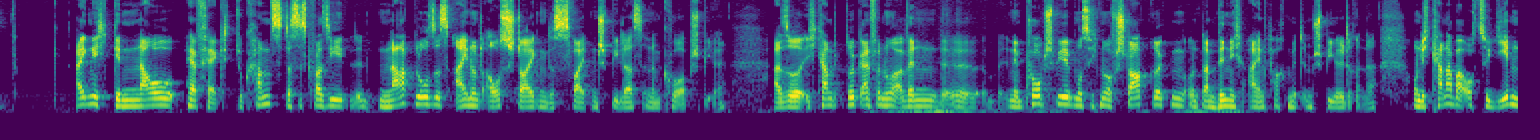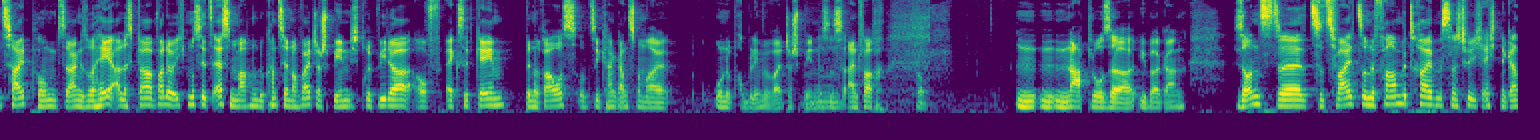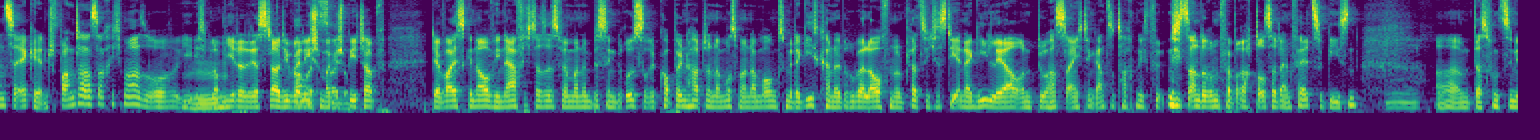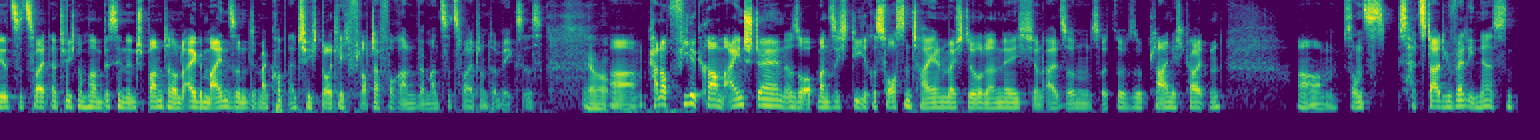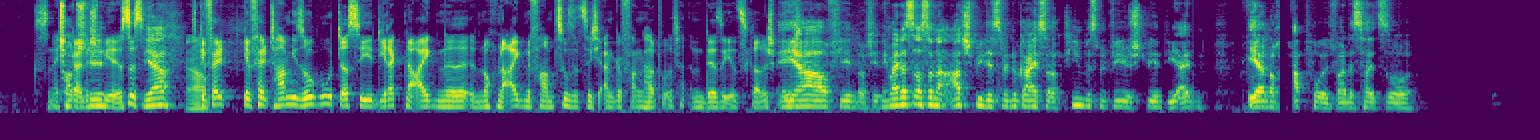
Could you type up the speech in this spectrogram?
eigentlich genau perfekt. Du kannst, das ist quasi nahtloses Ein- und Aussteigen des zweiten Spielers in einem Koop-Spiel. Also ich kann drück einfach nur, wenn äh, in dem Koop-Spiel muss ich nur auf Start drücken und dann bin ich einfach mit im Spiel drin. Und ich kann aber auch zu jedem Zeitpunkt sagen so, hey, alles klar, warte, ich muss jetzt Essen machen, du kannst ja noch weiterspielen. Ich drück wieder auf Exit Game, bin raus und sie kann ganz normal ohne Probleme weiterspielen. Mhm. Das ist einfach ein, ein nahtloser Übergang. Sonst äh, zu zweit so eine Farm betreiben ist natürlich echt eine ganze Ecke entspannter, sag ich mal. So, mhm. ich glaube, jeder, der Stardew Valley schon mal gespielt hat, der weiß genau, wie nervig das ist, wenn man ein bisschen größere Koppeln hat und dann muss man da morgens mit der Gießkanne drüber laufen und plötzlich ist die Energie leer und du hast eigentlich den ganzen Tag nichts, nichts anderem verbracht, außer dein Feld zu gießen. Mhm. Ähm, das funktioniert zu zweit natürlich noch mal ein bisschen entspannter und allgemein so, man kommt natürlich deutlich flotter voran, wenn man zu zweit unterwegs ist. Ja. Ähm, kann auch viel Kram einstellen, also ob man sich die Ressourcen teilen möchte oder nicht und all so, so, so Kleinigkeiten. Ähm, sonst ist halt Stardew Valley, ne? Ist ein das ist ein echt Top geiles Spiel. Es, ist, ja. es gefällt, gefällt Tami so gut, dass sie direkt eine eigene, noch eine eigene Farm zusätzlich angefangen hat, an der sie jetzt gerade spielt. Ja, auf jeden Fall. Ich meine, das ist auch so eine Art Spiel, das, wenn du gar nicht so affin bist mit Videospielen, die einen eher noch abholt, weil das halt so,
